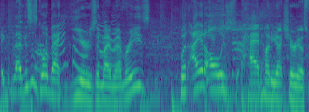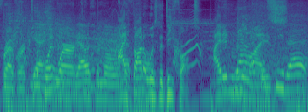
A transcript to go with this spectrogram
this is going back years in my memories but I had always had Honey Nut Cheerios forever to Yeah, the point where that was the moment I I thought it was the default. I didn't Yeah, I could realize. see that.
